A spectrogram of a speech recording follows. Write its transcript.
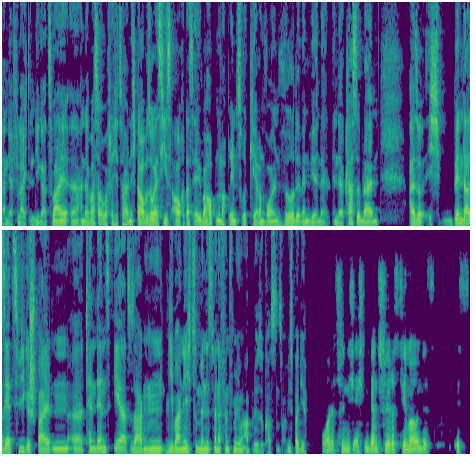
dann ja vielleicht in Liga 2 äh, an der Wasseroberfläche zu halten. Ich glaube sogar, es hieß auch, dass er überhaupt nur nach Bremen zurückkehren wollen würde, wenn wir in der, in der Klasse bleiben. Also ich bin da sehr zwiegespalten, äh, Tendenz eher zu sagen, hm, lieber nicht, zumindest wenn er fünf Millionen Ablöse kosten soll. Wie ist bei dir? Boah, das finde ich echt ein ganz schweres Thema und es ist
